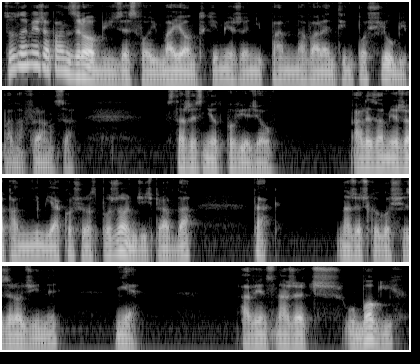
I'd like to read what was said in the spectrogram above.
Co zamierza pan zrobić ze swoim majątkiem, jeżeli panna Valentin poślubi pana Fransa? Starzec nie odpowiedział. Ale zamierza pan nim jakoś rozporządzić, prawda? Tak. Na rzecz kogoś z rodziny? Nie. A więc na rzecz ubogich?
